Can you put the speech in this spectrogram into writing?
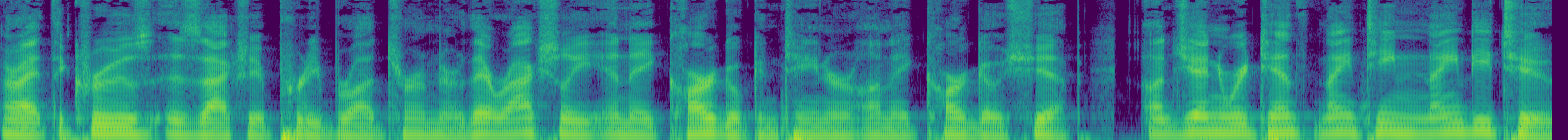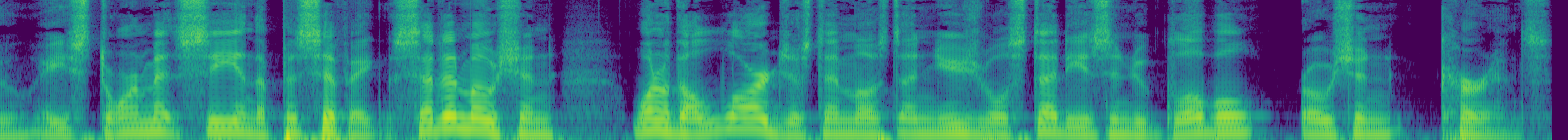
all right, the cruise is actually a pretty broad term there. They were actually in a cargo container on a cargo ship. On January 10th, 1992, a storm at sea in the Pacific set in motion one of the largest and most unusual studies into global ocean currents.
